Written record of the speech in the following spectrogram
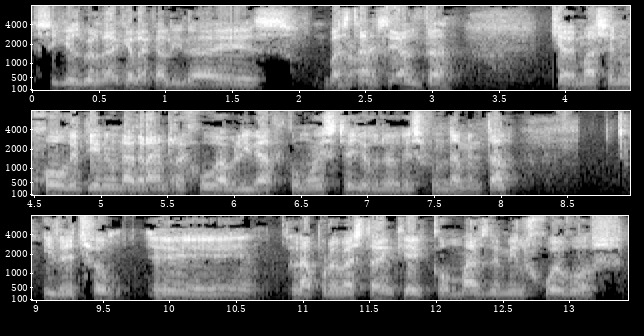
sí que es verdad que la calidad es bastante alta, que además en un juego que tiene una gran rejugabilidad como este yo creo que es fundamental. Y de hecho, eh, la prueba está en que con más de mil juegos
